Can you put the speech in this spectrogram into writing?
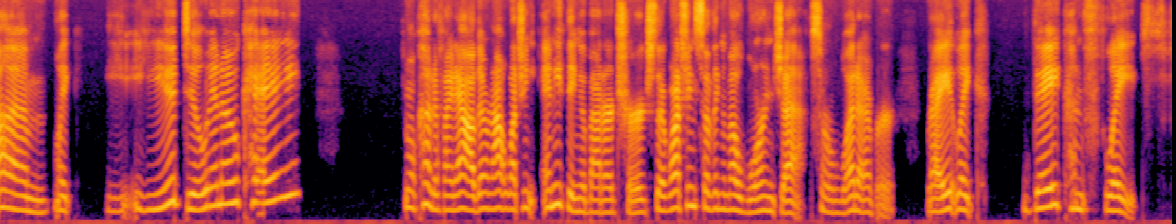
Um, like, you doing okay? We'll kind of find out they're not watching anything about our church. They're watching something about Warren Jeffs or whatever, right? Like they conflate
